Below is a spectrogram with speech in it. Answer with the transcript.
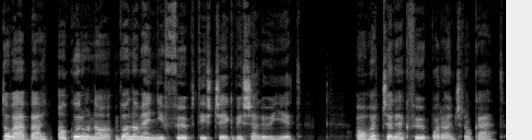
Továbbá a korona valamennyi főbb tisztségviselőjét, a hadsereg főparancsnokát,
